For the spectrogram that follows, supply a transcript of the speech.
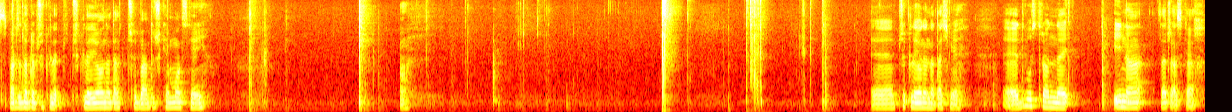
jest bardzo dobrze przykle przyklejone, tak trzeba troszkę mocniej. O. E, przyklejone na taśmie e, dwustronnej i na zaczaskach.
